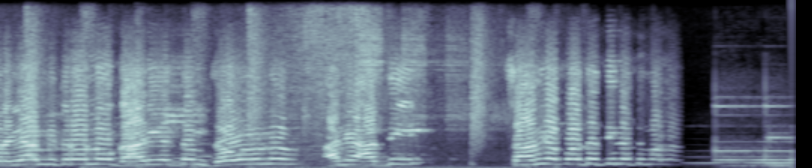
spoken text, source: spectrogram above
तर या मित्रांनो गाडी एकदम जवळून आणि आधी चांगल्या पद्धतीने तुम्हाला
